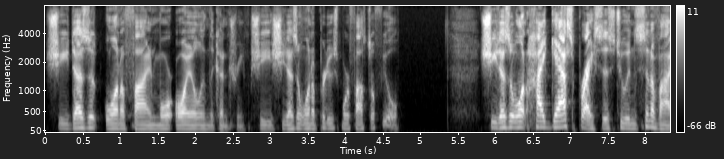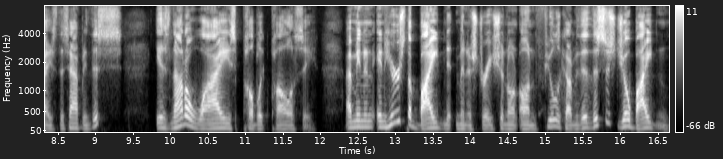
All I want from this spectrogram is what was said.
She doesn't want to find more oil in the country. She she doesn't want to produce more fossil fuel. She doesn't want high gas prices to incentivize this happening. This is not a wise public policy. I mean, and, and here's the Biden administration on, on fuel economy. This is Joe Biden.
